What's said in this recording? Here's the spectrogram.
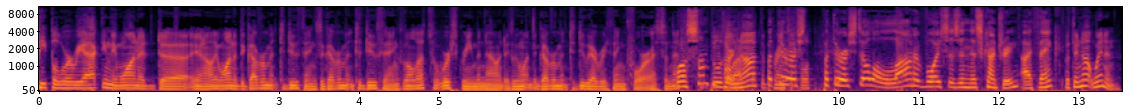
people were reacting. They wanted, uh, you know, they wanted the government to do things. The government to do things. Well, that's what we're screaming nowadays. We want the government to do everything for us. And that's, Well, some people those are, not the but principles. There are, but there are still a lot of voices in this country, I think. but they're not winning.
